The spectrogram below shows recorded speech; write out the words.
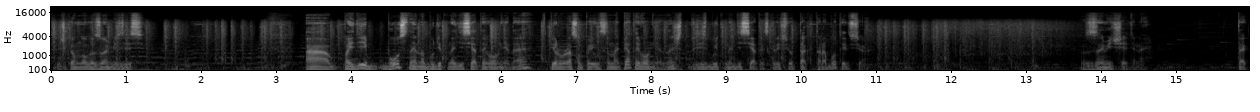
Слишком много зомби здесь а, по идее, босс, наверное, будет на десятой волне, да? Первый раз он появился на пятой волне Значит, здесь будет на десятой. Скорее всего, так это работает все Замечательно. Так,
